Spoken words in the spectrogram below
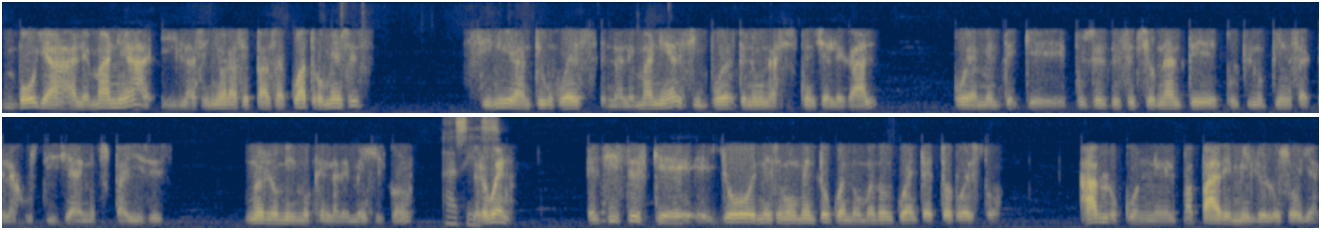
voy a Alemania y la señora se pasa cuatro meses sin ir ante un juez en Alemania, sin poder tener una asistencia legal. Obviamente que pues es decepcionante porque uno piensa que la justicia en otros países no es lo mismo que en la de México. Así Pero bueno, el chiste es que yo en ese momento, cuando me doy cuenta de todo esto, hablo con el papá de Emilio Lozoya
